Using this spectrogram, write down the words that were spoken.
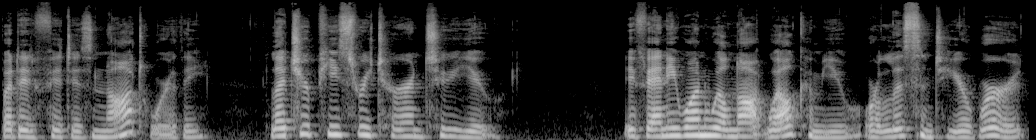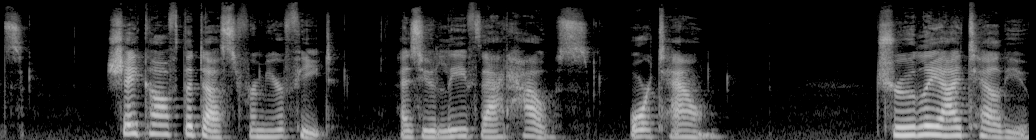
But if it is not worthy, let your peace return to you. If anyone will not welcome you or listen to your words, shake off the dust from your feet as you leave that house or town. Truly I tell you,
